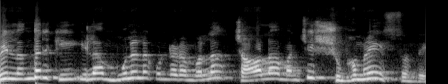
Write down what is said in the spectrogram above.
వీళ్ళందరికీ ఇలా మూలలకు ఉండడం వల్ల చాలా మంచి శుభమే ఇస్తుంది.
